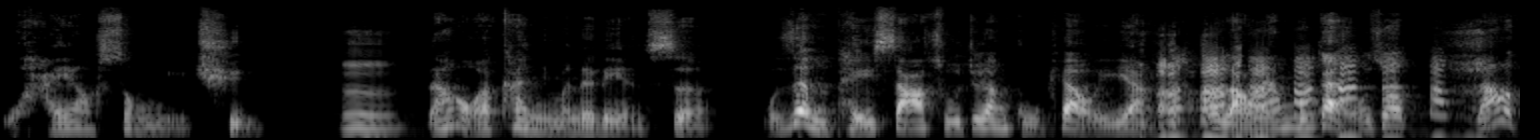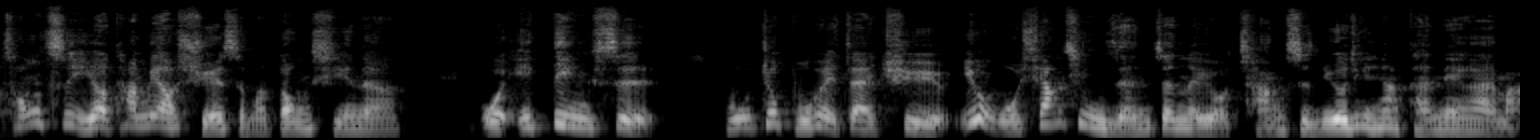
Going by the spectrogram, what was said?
我还要送你去，嗯，然后我要看你们的脸色，我认赔杀出，就像股票一样。我老娘不干。我说，然后从此以后他们要学什么东西呢？我一定是。不就不会再去，因为我相信人真的有尝试，有点像谈恋爱嘛。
